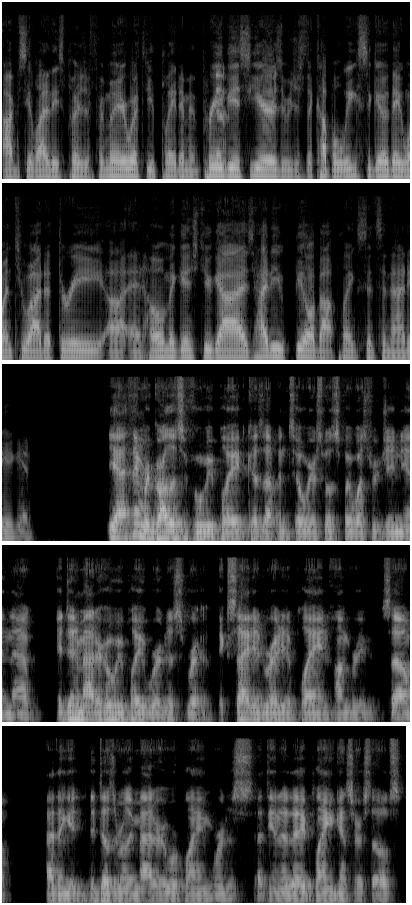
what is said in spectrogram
obviously a lot of these players are familiar with. You played them in previous yeah. years. It was just a couple weeks ago. They won two out of three uh, at home against you guys. How do you feel about playing Cincinnati again? Yeah, I think regardless of who we played, because up until we were supposed to play West Virginia, and that it didn't matter who we played, we are just re- excited, ready to play, and hungry. So I think it, it doesn't really matter who we're playing. We're just at the end of the day playing against ourselves.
